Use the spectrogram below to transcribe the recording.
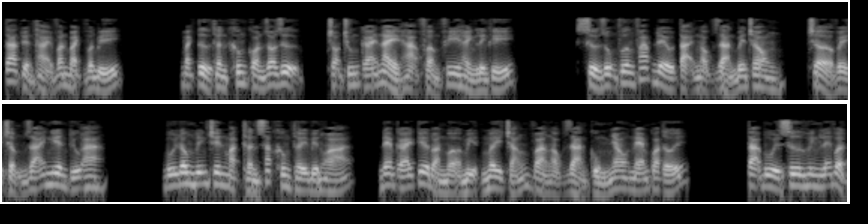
ta tuyển thải văn bạch vân bí. Bạch tử thần không còn do dự, chọn chúng cái này hạ phẩm phi hành linh khí. Sử dụng phương pháp đều tại ngọc giản bên trong, trở về chậm rãi nghiên cứu a. Bùi đông lĩnh trên mặt thần sắc không thấy biến hóa, đem cái kia đoàn mở mịt mây trắng và ngọc giản cùng nhau ném qua tới. Tạ bùi sư huynh lễ vật.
